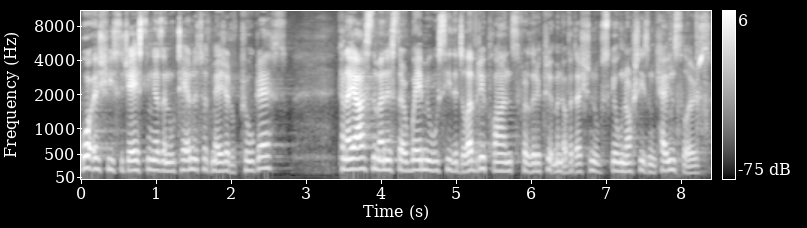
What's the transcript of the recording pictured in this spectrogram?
what is she suggesting as an alternative measure of progress? Can I ask the Minister when we will see the delivery plans for the recruitment of additional school nurses and counsellors?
